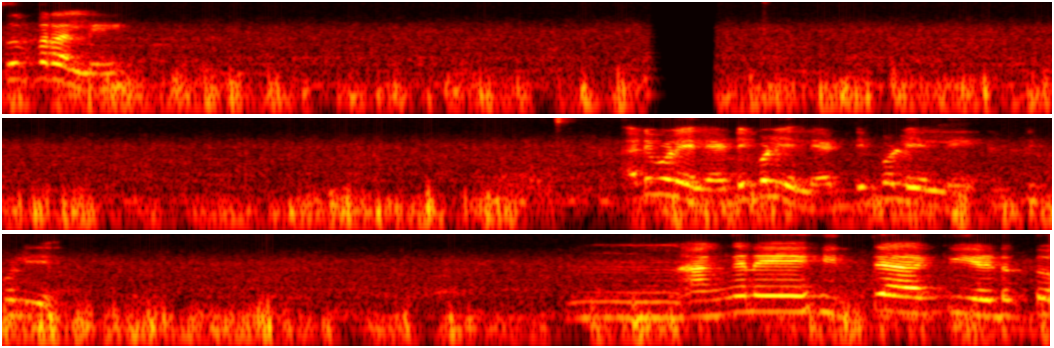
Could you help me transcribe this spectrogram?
സൂപ്പർ അല്ലേ അടിപൊളിയല്ലേ? അടിപൊളിയല്ലേ? അടിപൊളിയല്ലേ? അടിപൊളിയല്ലേ അങ്ങനെ ഹിറ്റാക്കി എടുത്തു?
